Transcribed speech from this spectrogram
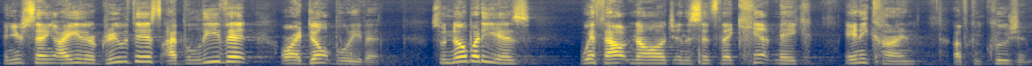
and you're saying, I either agree with this, I believe it, or I don't believe it. So nobody is without knowledge in the sense that they can't make any kind of conclusion.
